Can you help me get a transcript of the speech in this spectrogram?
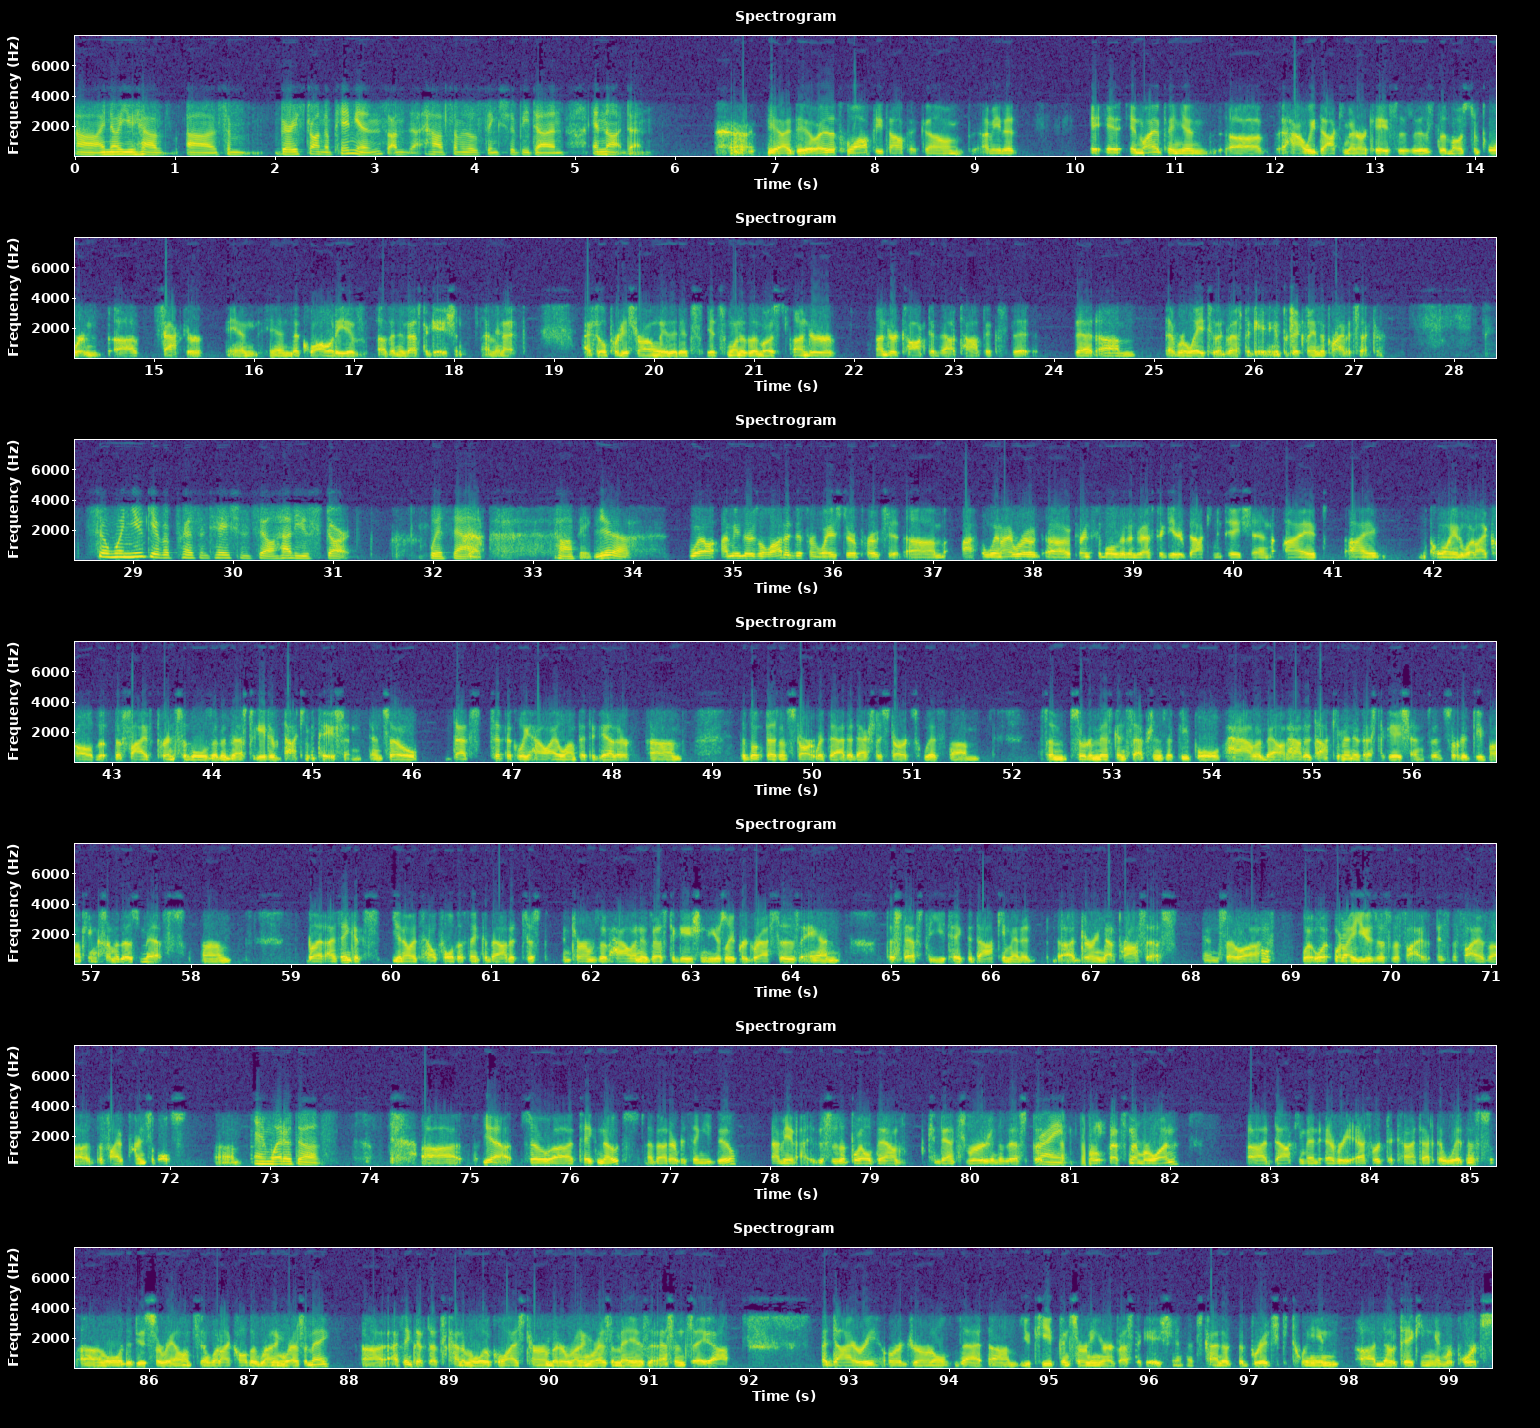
Uh, I know you have uh, some very strong opinions on how some of those things should be done and not done. yeah, I do. It's a lofty topic. Um, I mean, it, it, in my opinion, uh, how we document our cases is the most important uh, factor in in the quality of, of an investigation. I mean, I I feel pretty strongly that it's it's one of the most under under talked about topics that that um, that relate to investigating, particularly in the private sector. So, when you give a presentation, Phil, how do you start with that topic? Yeah. Well, I mean, there's a lot of different ways to approach it. Um, I, when I wrote uh, Principles of Investigative Documentation, I I coined what I call the, the five principles of investigative documentation, and so that's typically how I lump it together. Um, the book doesn't start with that; it actually starts with um, some sort of misconceptions that people have about how to document investigations and sort of debunking some of those myths. Um, but I think it's you know it's helpful to think about it just in terms of how an investigation usually progresses and the steps that you take to document it uh, during that process. And so, uh, oh. what, what, what I use is the five is the five uh, the five principles. Um, and what are those? Uh, yeah, so uh, take notes about everything you do. I mean, I, this is a boiled down, condensed version of this, but right. that's number one uh, document every effort to contact a witness uh, or to do surveillance in what I call the running resume. Uh, I think that that's kind of a localized term, but a running resume is in essence a uh, a diary or a journal that um, you keep concerning your investigation. It's kind of the bridge between uh, note taking and reports.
